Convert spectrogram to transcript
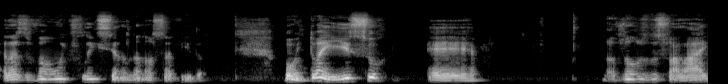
elas vão influenciando na nossa vida. Bom, então é isso. É, nós vamos nos falar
